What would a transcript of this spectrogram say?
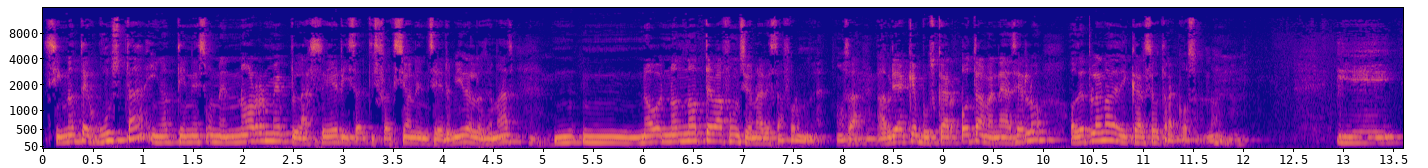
si no te gusta y no tienes un enorme placer y satisfacción en servir a los demás, no, no, no te va a funcionar esa fórmula. O sea, habría que buscar otra manera de hacerlo o de plano dedicarse a otra cosa, ¿no? Y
